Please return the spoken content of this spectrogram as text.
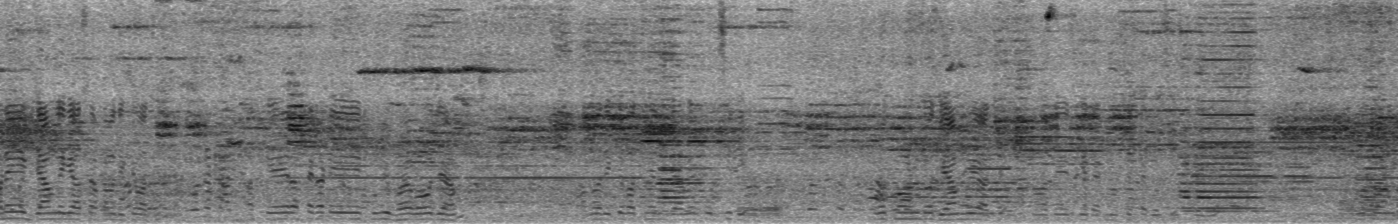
অনেক জ্যাম লেগে আছে, আপনারা দেখতে পাচ্ছেন। আজকে রাস্তাঘাটে খুবই ভয়াবহ জ্যাম আপনারা দেখতে পাচ্ছেন জ্যামের পরিস্থিতি। প্রচণ্ড জ্যাম হয়ে আছে। আমাদেরকে দেখানোর চেষ্টা করছি প্রচণ্ড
